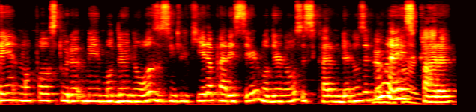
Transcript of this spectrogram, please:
tem uma postura meio modernosa, assim, que ele queira parecer modernoso, esse cara modernoso, ele não é esse cara.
